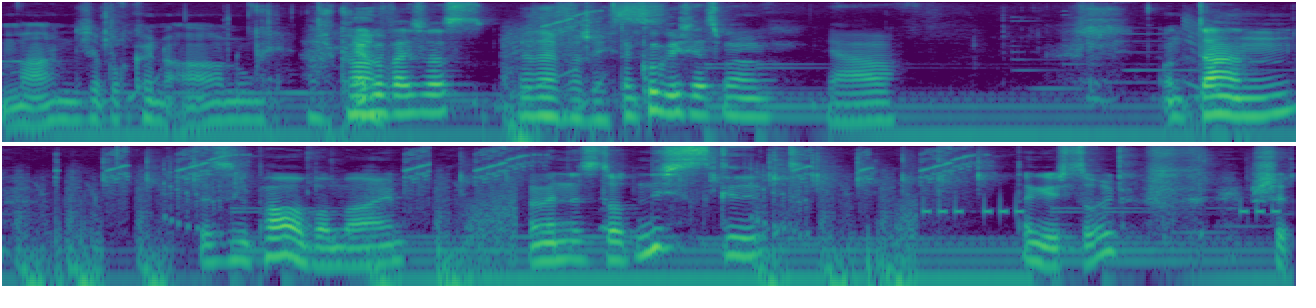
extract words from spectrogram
Mann, ich habe auch keine Ahnung. Ach Ja, komm, aber weißt du was? das ist einfach rechts. Dann gucke ich jetzt mal. Ja. Und dann setze ich eine Powerbombe ein. Und wenn es dort nichts gibt, dann gehe ich zurück. Shit.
